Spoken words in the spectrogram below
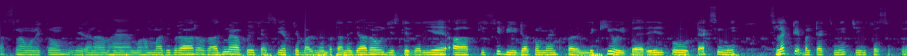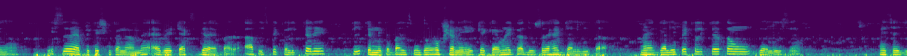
अस्सलाम वालेकुम मेरा नाम है मोहम्मद इब्रार और आज मैं आपको एक ऐसी ऐप के बारे में बताने जा रहा हूँ जिसके ज़रिए आप किसी भी डॉक्यूमेंट पर लिखी हुई तहरीर को टैक्स में सेलेक्टेबल टैक्स में चेंज कर सकते हैं। इस एप्लीकेशन का नाम है एवे टैक्स ग्रैपर आप इस पर क्लिक करें। क्लिक करने के बाद इसमें दो ऑप्शन है, एक है कैमरे का, दूसरा है गैलरी का। मैं गैलरी पर क्लिक करता हूँ, गैलरी से मैसेज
